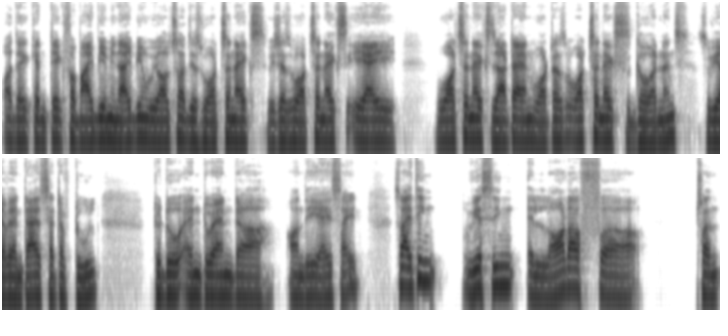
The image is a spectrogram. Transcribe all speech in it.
or they can take from IBM. In IBM, we also have this Watson X, which is Watson X AI, Watson X data, and Watson X governance. So we have an entire set of tool to do end to end on the AI side. So I think we are seeing a lot of uh, tran-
